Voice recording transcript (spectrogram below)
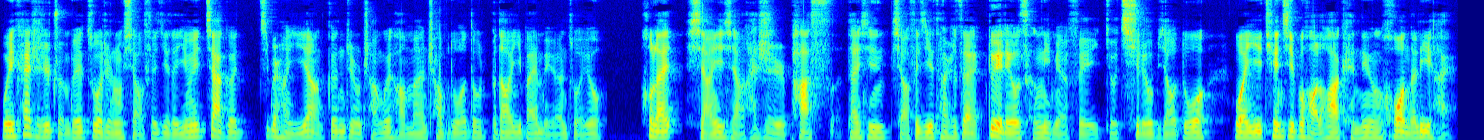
我一开始是准备坐这种小飞机的，因为价格基本上一样，跟这种常规航班差不多，都不到一百美元左右。后来想一想，还是怕死，担心小飞机它是在对流层里面飞，就气流比较多，万一天气不好的话，肯定晃得厉害。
